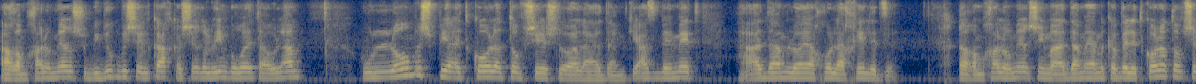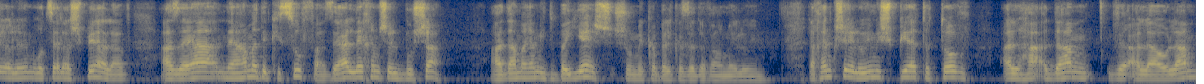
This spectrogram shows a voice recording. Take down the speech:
הרמח"ל אומר שבדיוק בשל כך, כאשר אלוהים בורא את העולם, הוא לא משפיע את כל הטוב שיש לו על האדם, כי אז באמת האדם לא יכול להכיל את זה. הרמח"ל אומר שאם האדם היה מקבל את כל הטוב שאלוהים רוצה להשפיע עליו, אז היה נהמה דקיסופה, זה היה לחם של בושה. האדם היה מתבייש שהוא מקבל כזה דבר מאלוהים. לכן כשאלוהים השפיע את הטוב על האדם ועל העולם,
